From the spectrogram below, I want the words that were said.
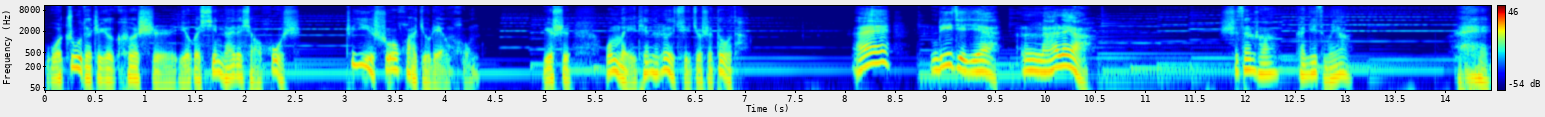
我住的这个科室有个新来的小护士，这一说话就脸红，于是我每天的乐趣就是逗她：“哎，李姐姐来了呀，十三床感觉怎么样？”“哎，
